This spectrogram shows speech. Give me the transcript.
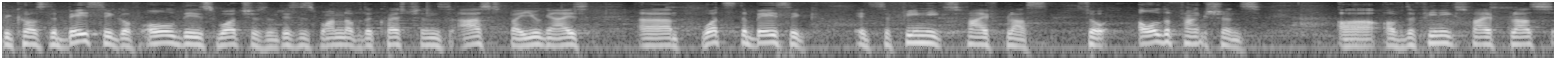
because the basic of all these watches, and this is one of the questions asked by you guys, what's the basic? It's the Fenix 5 Plus. So all the functions uh, of the Fenix 5 Plus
